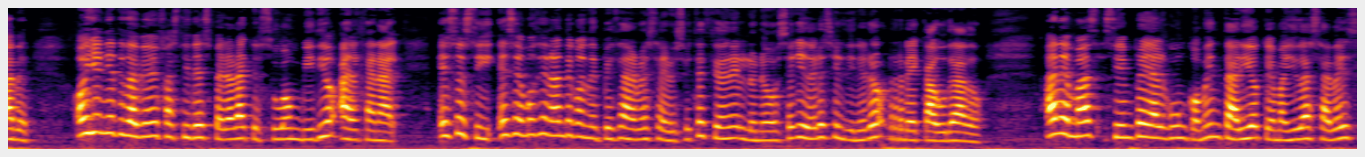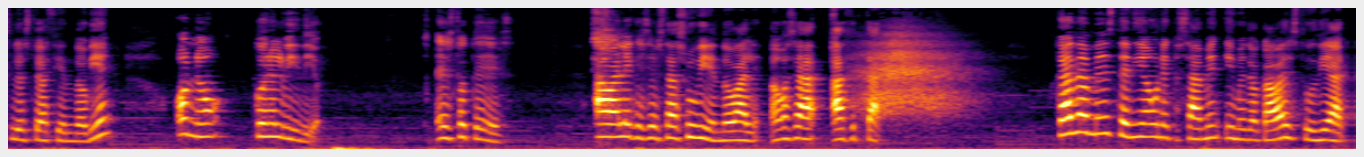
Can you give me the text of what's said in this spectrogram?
A ver, hoy en día todavía me fastidia esperar a que suba un vídeo al canal. Eso sí, es emocionante cuando empiezan a verse las visualizaciones, los nuevos seguidores y el dinero recaudado. Además, siempre hay algún comentario que me ayuda a saber si lo estoy haciendo bien o no con el vídeo. ¿Esto qué es? Ah, vale, que se está subiendo, vale. Vamos a aceptar. Cada mes tenía un examen y me tocaba estudiar.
